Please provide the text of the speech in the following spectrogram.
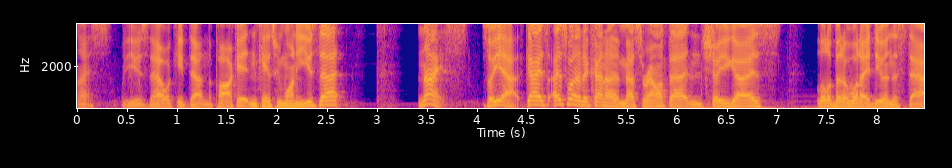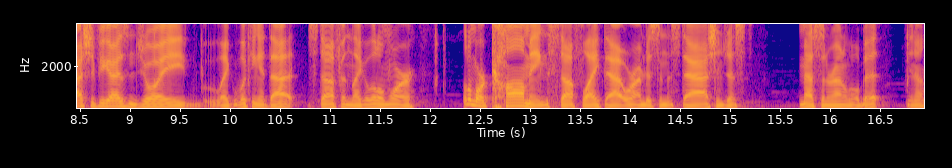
Nice. We'll use that. We'll keep that in the pocket in case we want to use that. Nice. So yeah, guys, I just wanted to kind of mess around with that and show you guys a little bit of what I do in the stash. If you guys enjoy like looking at that stuff and like a little more, a little more calming stuff like that, where I'm just in the stash and just messing around a little bit, you know,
